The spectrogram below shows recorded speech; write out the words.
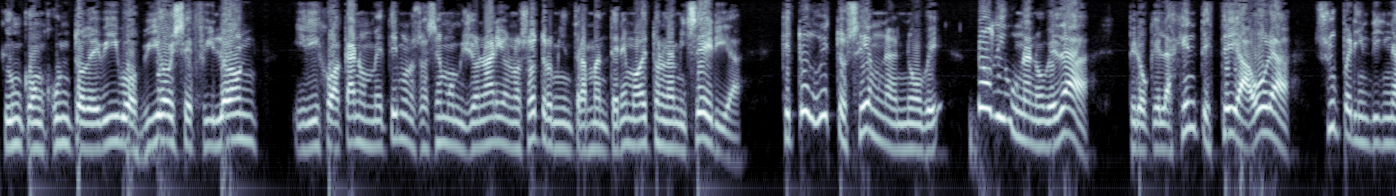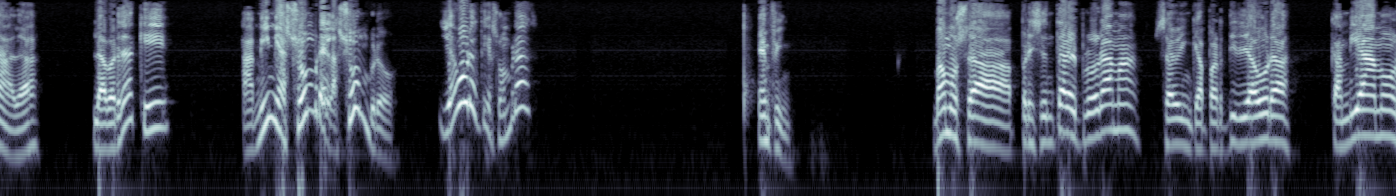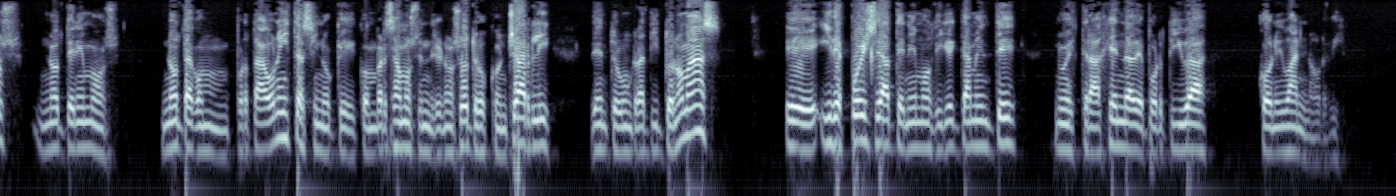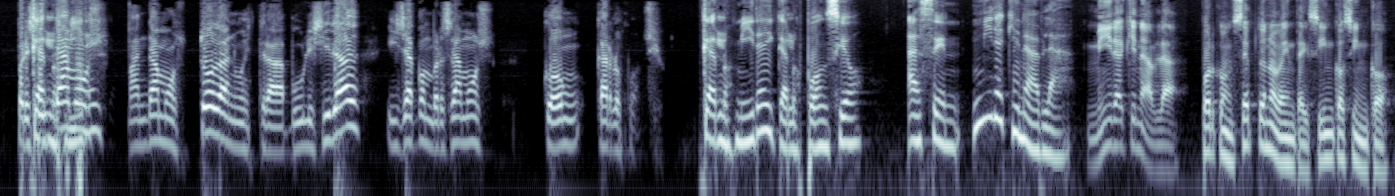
que un conjunto de vivos vio ese filón y dijo acá nos metemos, nos hacemos millonarios nosotros mientras mantenemos esto en la miseria. Que todo esto sea una novedad, no digo una novedad, pero que la gente esté ahora súper indignada, la verdad que a mí me asombra el asombro. ¿Y ahora te asombras? En fin, vamos a presentar el programa. Saben que a partir de ahora cambiamos, no tenemos nota con protagonistas, sino que conversamos entre nosotros con Charlie dentro de un ratito nomás. Eh, y después ya tenemos directamente nuestra agenda deportiva con Iván Nordi. Presentamos, mandamos toda nuestra publicidad y ya conversamos con Carlos Poncio. Carlos Mira y Carlos Poncio hacen Mira quién habla. Mira quién habla por concepto 955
